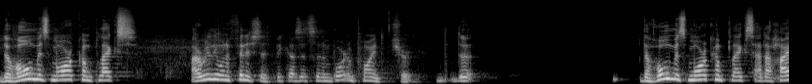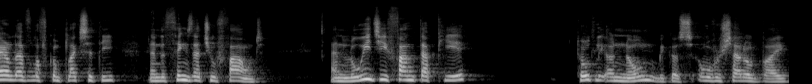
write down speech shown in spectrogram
The home is more complex. I really want to finish this because it's an important point. Sure. The, the home is more complex at a higher level of complexity than the things that you found. And Luigi Fantappiè, totally unknown because overshadowed by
